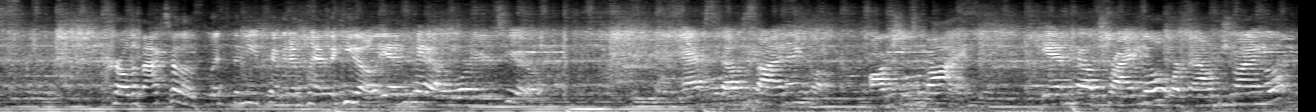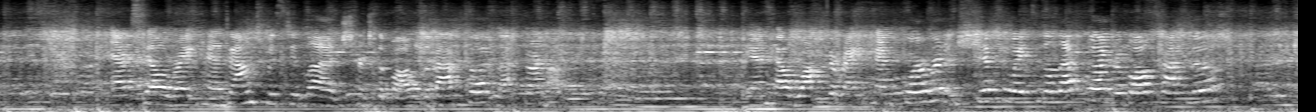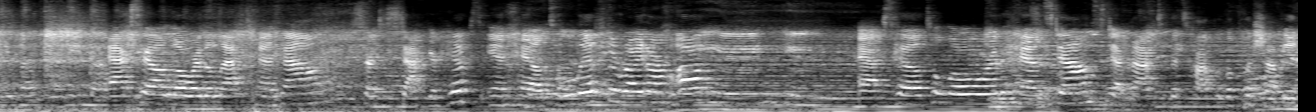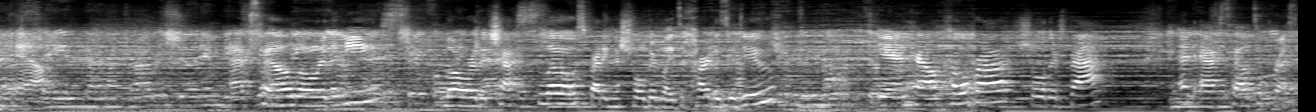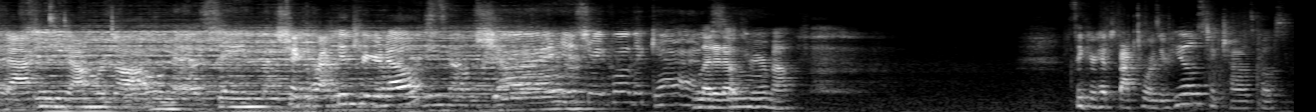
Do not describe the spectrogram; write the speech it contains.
Curl the back toes, lift the knee, pivot and plant the heel. Inhale, warrior two. Exhale, side angle. Option to bind. Inhale, triangle or bound triangle. Exhale, right hand down, twisted lunge. Turn to the ball of the back foot, left arm up. Inhale. Walk the right hand forward and shift the weight to the left leg, revolve half moon. Exhale, lower the left hand down. Start to stack your hips. Inhale to lift the right arm up. Exhale to lower the hands down. Step back to the top of a push-up. Inhale. Exhale, lower the knees. Lower the chest slow, spreading the shoulder blades apart as you do. Inhale, cobra, shoulders back. And exhale to press back into downward dog. Take a breath in through your nose. Let it out through your mouth. Sink your hips back towards your heels. Take child's pose.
